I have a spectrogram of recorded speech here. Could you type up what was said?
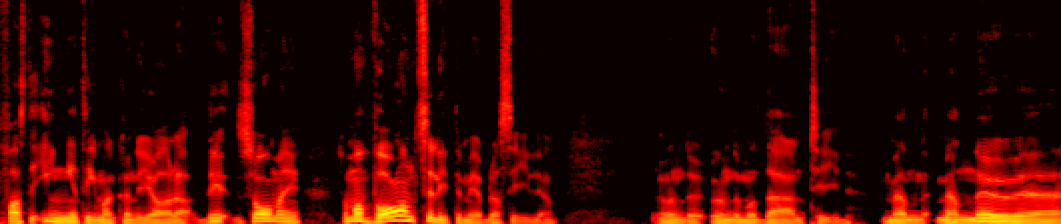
Fast det är ingenting man kunde göra. Det, så, har man, så har man vant sig lite med Brasilien under, under modern tid. Men, men nu, eh,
